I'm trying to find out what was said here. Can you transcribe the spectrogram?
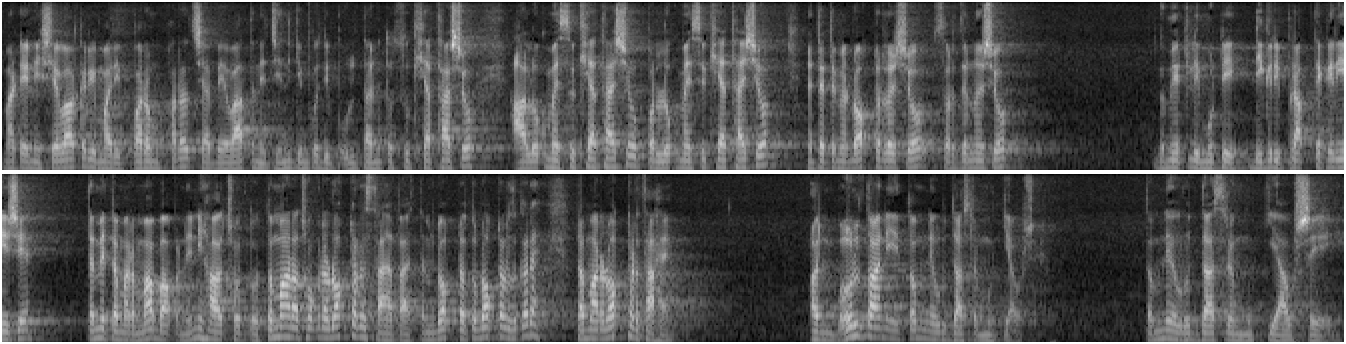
માટે એની સેવા કરી મારી પરમ ફરજ છે આ બે વાતને જિંદગીમાં કોઈ ભૂલતા નહીં તો સુખ્યા થશો. આ લોકમાં સુખ્યા થશો, પરલોકમાં સુખ્યા થશો. ને તે તમે ડૉક્ટર હશો, સર્જન હશો. ગમે એટલી મોટી ડિગ્રી પ્રાપ્ત કરીએ છીએ. તમે તમારા મા બાપને નિહાળ છો તો તમારા છોકરા ડૉક્ટર જ થાય પાછ. તમે ડૉક્ટર તો ડૉક્ટર જ કરે. તમારા ડૉક્ટર થાય અને બોલતાની તમને વૃદ્ધાશ્રમ મૂકી આવશે. તમને વૃદ્ધાશ્રમ મૂકી આવશે.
